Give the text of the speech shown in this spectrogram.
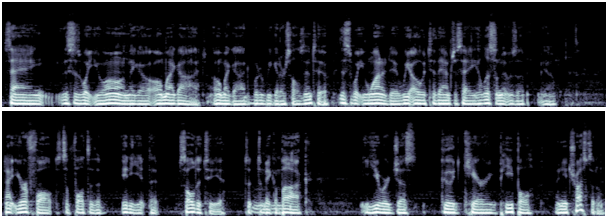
saying this is what you own they go oh my god. Oh my god. What did we get ourselves into? This is what you want to do. We owe it to them to say listen it was a you know not your fault. It's the fault of the idiot that sold it to you to, to make a mm-hmm. buck. You were just good caring people and you trusted them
